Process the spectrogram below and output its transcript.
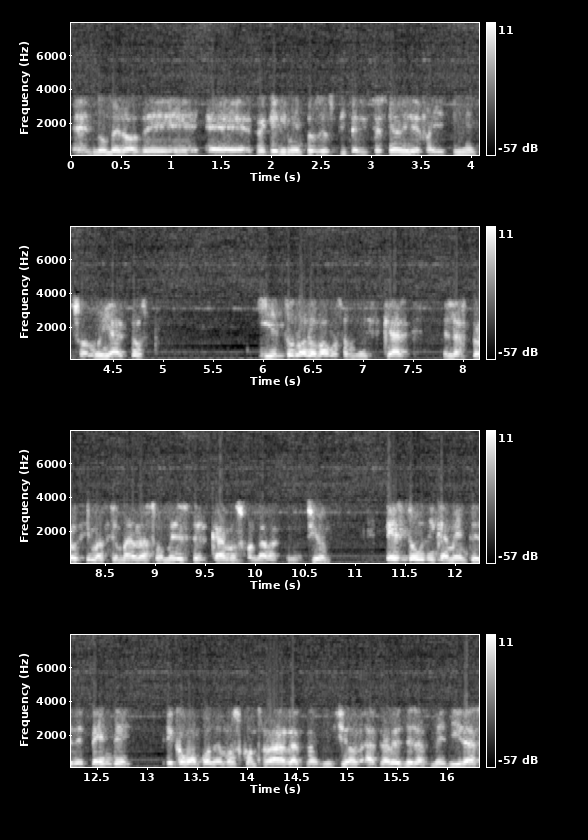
el número de requerimientos de hospitalización y de fallecimientos son muy altos y esto no lo vamos a modificar en las próximas semanas o meses cercanos con la vacunación. Esto únicamente depende de cómo podemos controlar la transmisión a través de las medidas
